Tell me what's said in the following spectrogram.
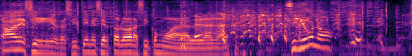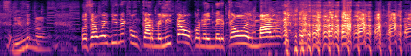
Ah, de sí, o sea, sí tiene cierto olor así como al... al- al- sí, uno. Sí, uno. O sea, güey, ¿viene con Carmelita o con el mercado del mar?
